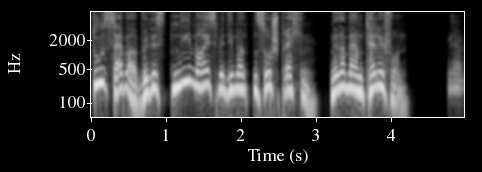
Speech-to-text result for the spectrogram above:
du selber würdest niemals mit jemandem so sprechen. Nicht einmal am Telefon. Ja.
